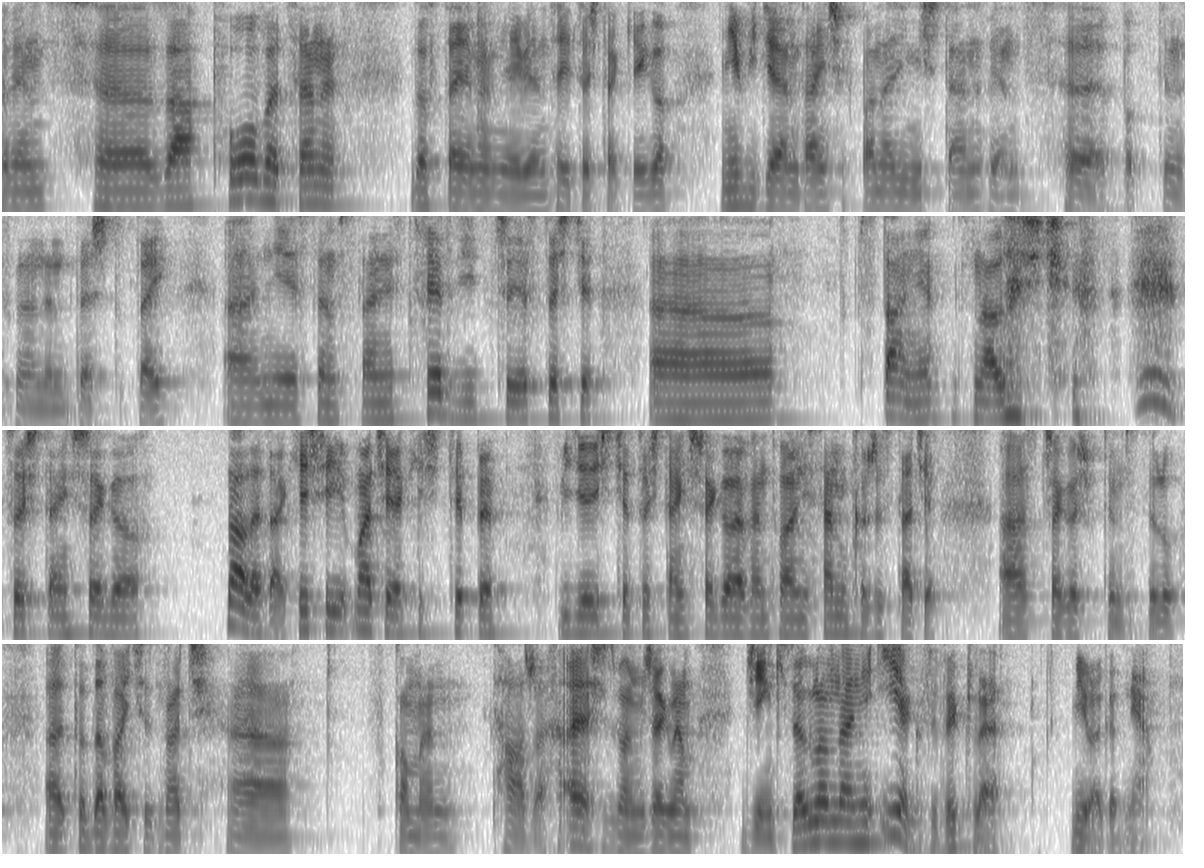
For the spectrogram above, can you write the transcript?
więc e, za połowę ceny dostajemy mniej więcej coś takiego. Nie widziałem tańszych paneli niż ten, więc e, pod tym względem też tutaj e, nie jestem w stanie stwierdzić, czy jesteście w stanie znaleźć coś tańszego. No ale tak, jeśli macie jakieś typy, widzieliście coś tańszego, ewentualnie sami korzystacie e, z czegoś w tym stylu, e, to dawajcie znać e, w komentarzach. A ja się z Wami żegnam. Dzięki za oglądanie i jak zwykle miłego dnia.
